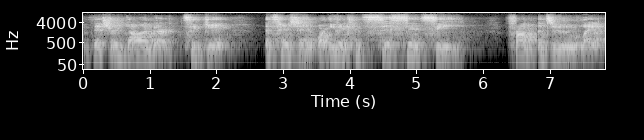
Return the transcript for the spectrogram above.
venture yonder to get attention or even consistency from a dude. Like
